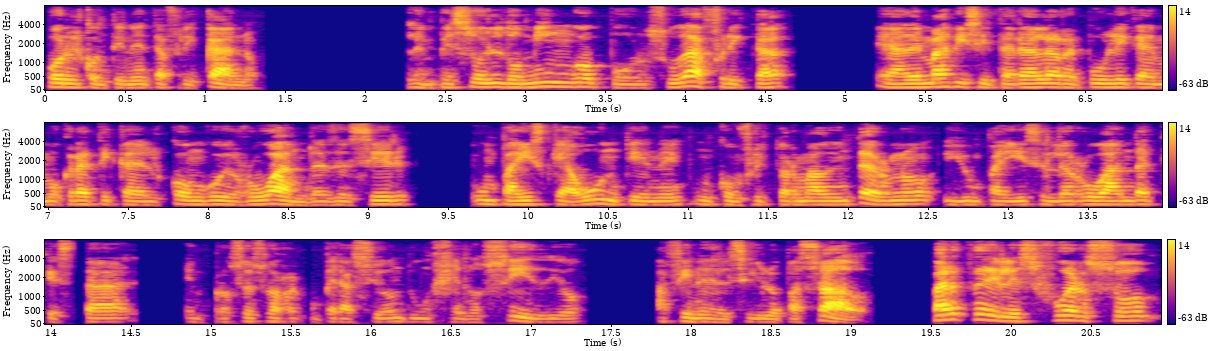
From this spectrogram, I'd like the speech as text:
por el continente africano. La empezó el domingo por Sudáfrica, además visitará la República Democrática del Congo y Ruanda, es decir, un país que aún tiene un conflicto armado interno y un país, el de Ruanda, que está en proceso de recuperación de un genocidio a fines del siglo pasado. Parte del esfuerzo,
